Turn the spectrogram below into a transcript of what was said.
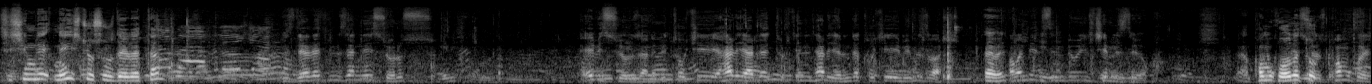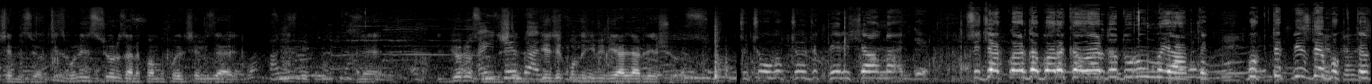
Siz şimdi ne istiyorsunuz devletten? Biz devletimizden ne istiyoruz? Ev istiyoruz yani bir TOKİ her yerde Türkiye'nin her yerinde TOKİ evimiz var. Evet. Ama bizim bir ilçemizde yok. Pamukova'da TOKİ. İstiyoruz, Pamukkoy ilçemizde yok. Biz bunu istiyoruz hani Pamukkoy ilçemizde. Hani görüyorsunuz işte biz gece kondu gibi bir yerlerde yaşıyoruz. Şu çoluk çocuk perişan halde. Sıcaklarda, barakalarda durulmuyor artık. Bıktık biz de bıktık.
